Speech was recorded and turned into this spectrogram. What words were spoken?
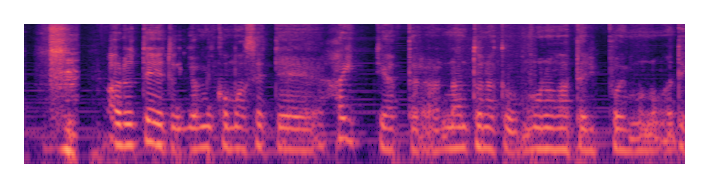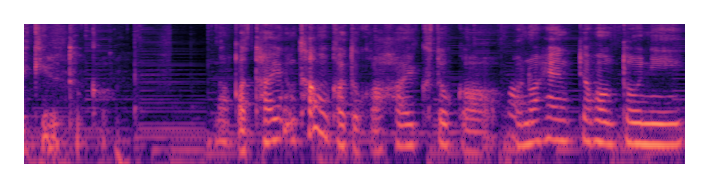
ある程度読み込ませて「はい」ってやったらなんとなく物語っぽいものができるとか。なんか短歌とか俳句とかあの辺って本当に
